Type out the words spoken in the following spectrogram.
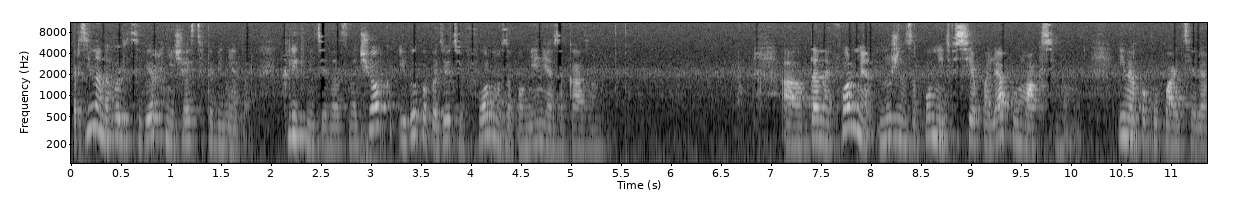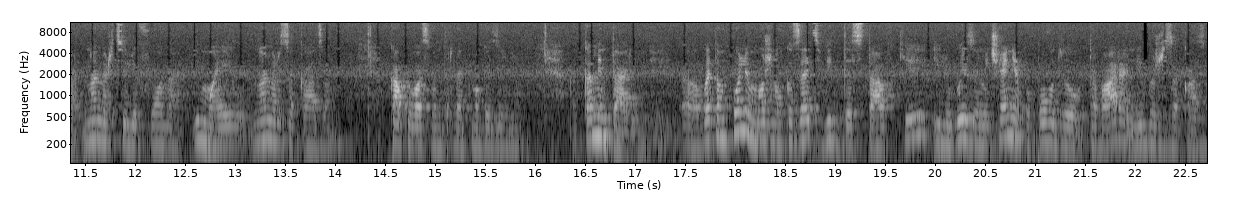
Корзина находится в верхней части кабинета. Кликните на значок, и вы попадете в форму заполнения заказа. А в данной форме нужно заполнить все поля по максимуму. Имя покупателя, номер телефона, имейл, номер заказа, как у вас в интернет-магазине, комментарий. В этом поле можно указать вид доставки и любые замечания по поводу товара, либо же заказа.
